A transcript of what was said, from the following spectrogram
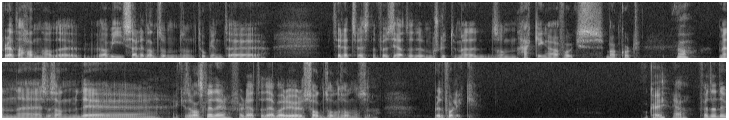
Fordi at han hadde aviser eller noe som, som tok en til, til rettsvesenet for å si at det må slutte med sånn hacking av folks bankkort. Ja. Men øh, så sa han, men det er ikke så vanskelig det, at det er bare å gjøre sånn, sånn og sånn, og så ble det forlik. Ok. Ja, for det, det,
